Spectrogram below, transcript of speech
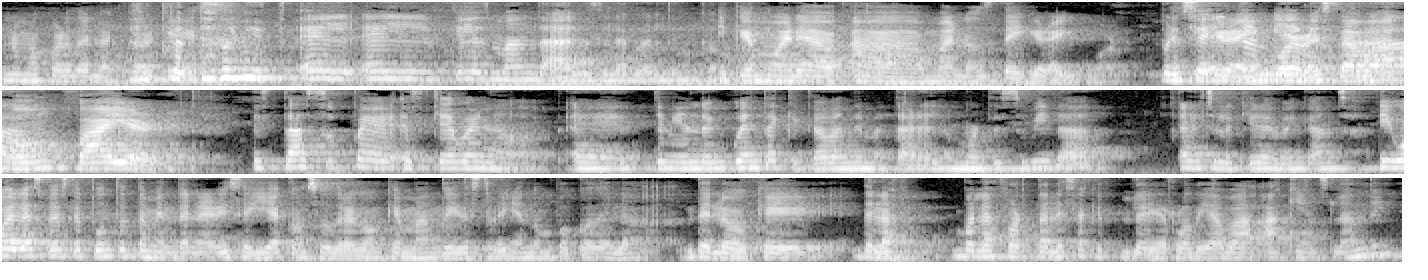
no me acuerdo del actor el que es. El, el que les manda a los de la Golden Company. Y que muere a, manos de Grey Worm. Porque Ese Grey Worm estaba on fire. Está súper, es que bueno, eh, teniendo en cuenta que acaban de matar al amor de su vida, él se lo quiere venganza. Igual hasta este punto también Daenerys seguía con su dragón quemando y destruyendo un poco de la de lo que de la, la fortaleza que le rodeaba a King's Landing.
